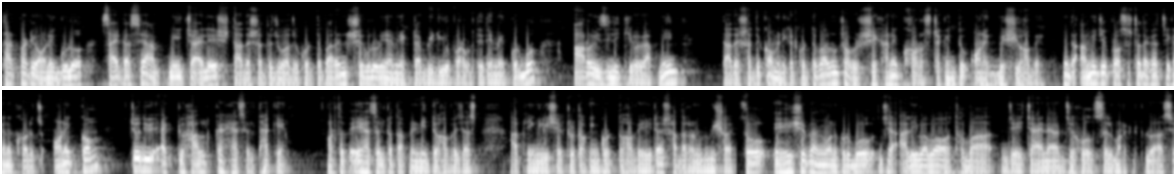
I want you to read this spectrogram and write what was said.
থার্ড পার্টি অনেকগুলো সাইট আছে, আপনি চাইলে তাদের সাথে যোগাযোগ করতে পারেন। সেগুলোরই আমি একটা ভিডিও পরবর্তীতে মেক করব। আরও ইজিলি কীভাবে আপনি তাদের সাথে কমিউনিকেট করতে পারবেন, তবে সেখানে খরচটা কিন্তু অনেক বেশি হবে। কিন্তু আমি যে প্রসেসটা দেখাচ্ছি, এখানে খরচ অনেক কম, যদিও একটু হালকা হ্যাসেল থাকে। অর্থাৎ এই হ্যাসেলটা তো আপনি নিতে হবে জাস্ট আপনি ইংলিশে একটু টকিং করতে হবে, এটা সাধারণ বিষয়। সো এই হিসেবে আমি মনে করব যে আলিবাবা অথবা যে চায়নার যে হোলসেল মার্কেটগুলো আছে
